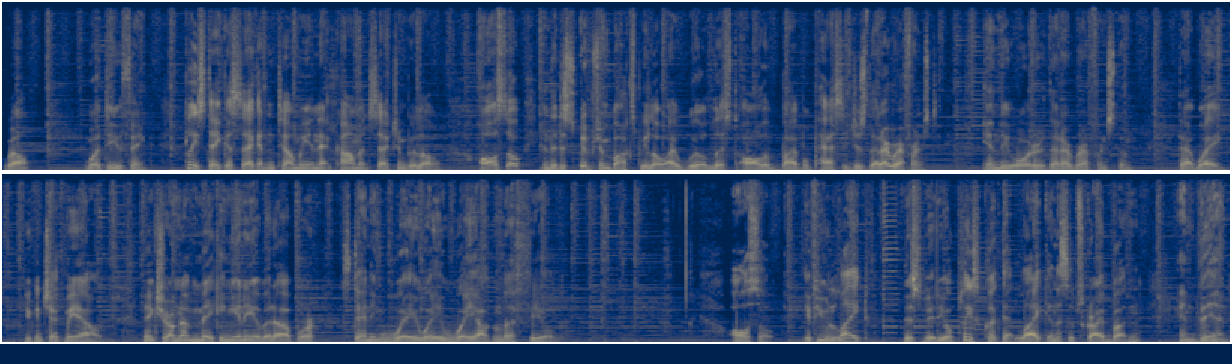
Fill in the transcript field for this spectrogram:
Well, what do you think? Please take a second and tell me in that comment section below. Also, in the description box below, I will list all the Bible passages that I referenced in the order that I referenced them. That way, you can check me out. Make sure I'm not making any of it up or standing way, way, way out in left field. Also, if you liked this video, please click that like and the subscribe button, and then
